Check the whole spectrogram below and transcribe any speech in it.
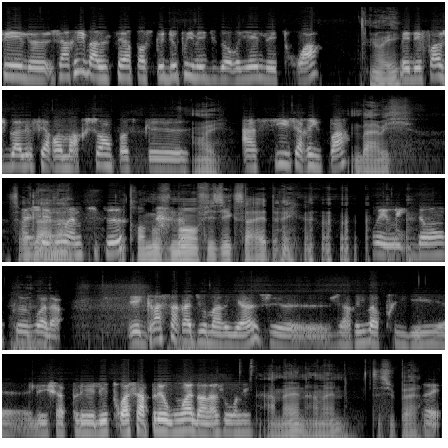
fais le, j'arrive à le faire parce que depuis Medjugorje, les trois, Oui. mais des fois je dois le faire en marchant parce que Oui. assis, j'arrive pas, Bah oui. C'est vrai que là, là, un petit peu. être en mouvement physique, ça aide. Oui. Oui, oui, donc euh, voilà. Et grâce à Radio Maria, j'arrive à prier euh, les chapelets, les trois chapelets au moins dans la journée. Amen, amen. C'est super. Ouais.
